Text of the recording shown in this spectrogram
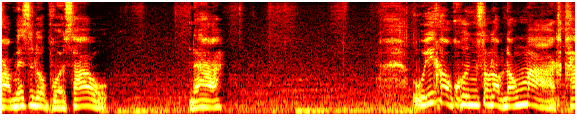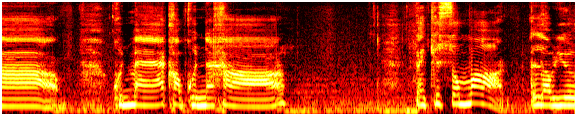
ค่ะ ไม่สะดวกผัวเช่านะคะอุ๊ยขอบคุณสำหรับน้องหมาค่ะ คุณแม่ขอบคุณนะคะ thank you so much I love you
